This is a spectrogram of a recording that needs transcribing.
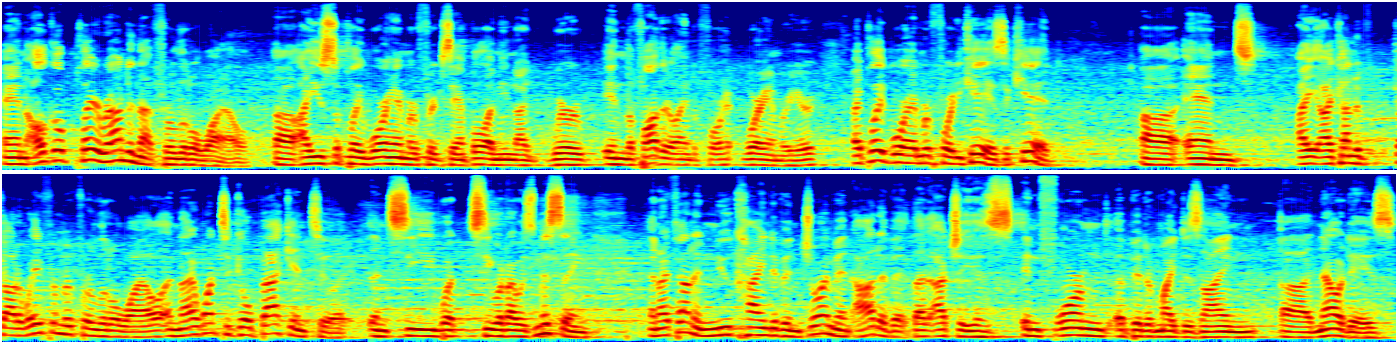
and I'll go play around in that for a little while. Uh, I used to play Warhammer, for example. I mean, I, we're in the fatherland of Warhammer here. I played Warhammer 40k as a kid, uh, and I, I kind of got away from it for a little while, and I want to go back into it and see what see what I was missing. And I found a new kind of enjoyment out of it that actually has informed a bit of my design uh, nowadays.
